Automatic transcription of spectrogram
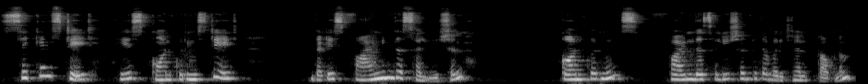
Second stage is conquering stage that is finding the solution. Conquer means find the solution to the original problem.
